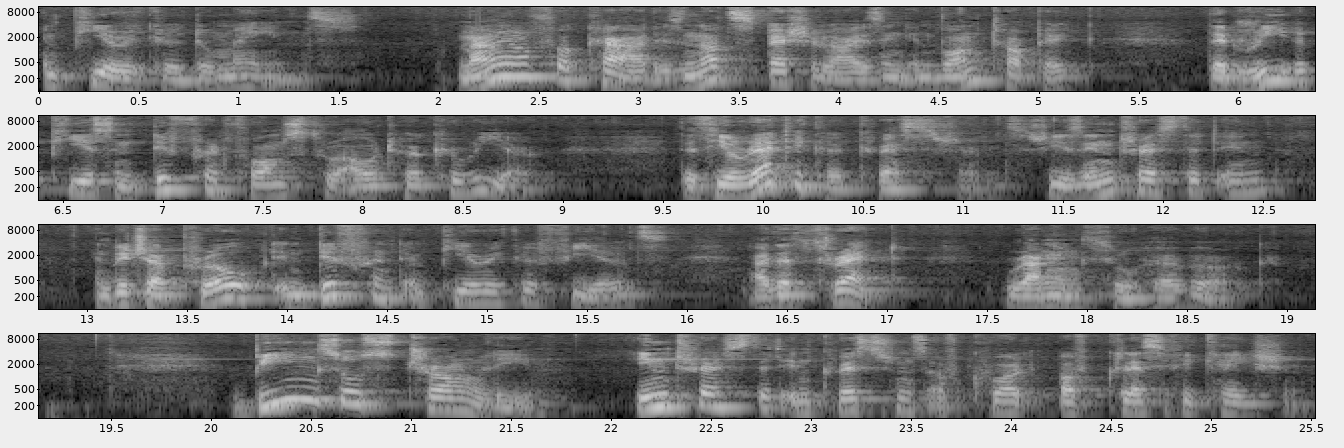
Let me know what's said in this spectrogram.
empirical domains. Marion Fourcade is not specializing in one topic that reappears in different forms throughout her career. The theoretical questions she is interested in and which are probed in different empirical fields are the thread running through her work. Being so strongly interested in questions of, of classification,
